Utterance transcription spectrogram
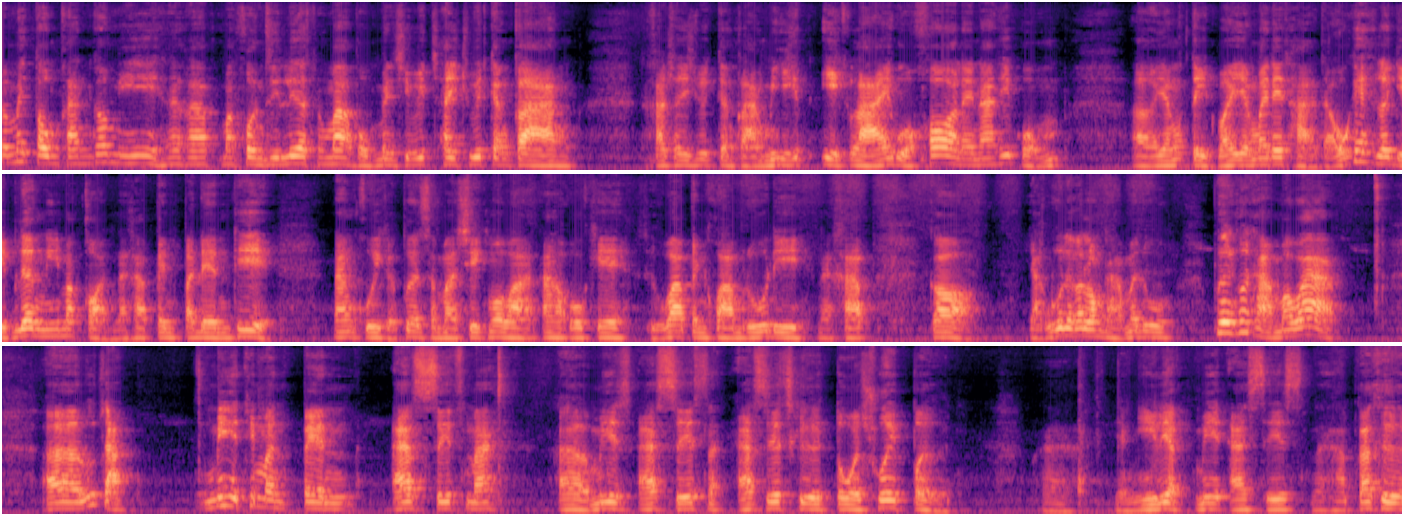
มันไม่ตรงกันก็มีนะครับ บางคนซีเรียสมากๆผมเป็นชีวิตใช้ชีวิตกลางๆนะครับใช้ชีวิตกลางๆมีอีกอีกหลายหัวข้อเลยนะที่ผมยังติดไว้ยังไม่ได้ถ่ายแต่โอเคเราหยิบเรื่องนี้มาก่อนนะครับ เป็นประเด็นที่นั่งคุยกับเพื่อนสมาชิกเมื่อวานอ้าวโอเค ถือว่าเป็นความรู้ดีนะครับ ก็ อยากรู้เลยก็ลองถามมาดู เพื่อนเขาถามมาว่าเออรู้จักมีดที่มันเป็นแอสซิสไหมเออมีดแอสซิสแอสซิสคือตัวช่วยเปิดอ่าอย่างนี้เรียกมีดแอสซิสนะครับ ก็คือ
